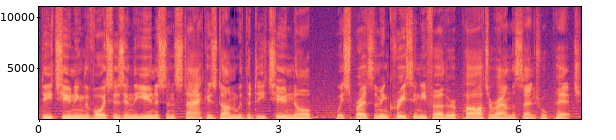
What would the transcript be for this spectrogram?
Detuning the voices in the unison stack is done with the detune knob, which spreads them increasingly further apart around the central pitch.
